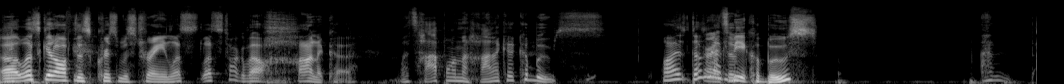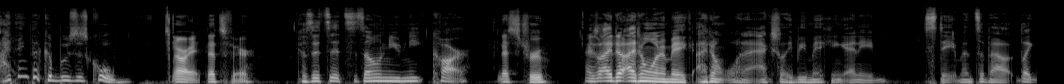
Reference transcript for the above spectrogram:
Uh, let's get off this Christmas train. Let's let's talk about Hanukkah. Let's hop on the Hanukkah caboose. Why it doesn't All right, have to so- be a caboose? I, I think the caboose is cool All right, that's fair. because it's it's its own unique car. That's true. I, just- I don't, I don't want to make I don't want to actually be making any statements about like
